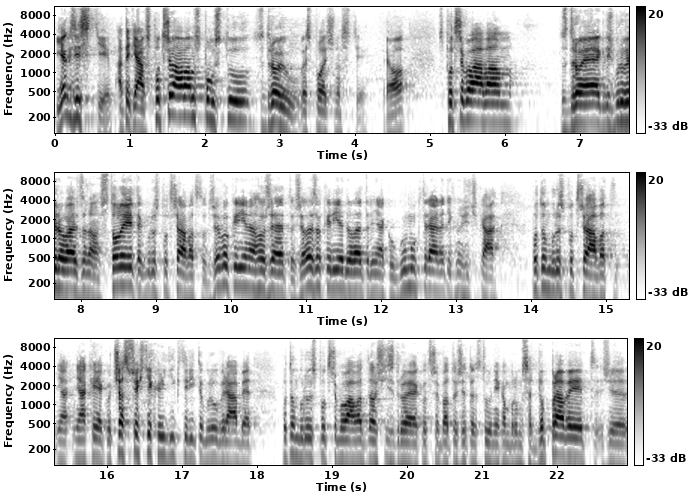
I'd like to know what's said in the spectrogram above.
jak zjistím, a teď já spotřebovávám spoustu zdrojů ve společnosti, jo? spotřebovávám zdroje, když budu vyrobovat na stoly, tak budu spotřebovat to dřevo, který je nahoře, to železo, který je dole, tedy nějakou gumu, která je na těch nožičkách, potom budu spotřebovat nějaký jako čas všech těch lidí, kteří to budou vyrábět, potom budu spotřebovávat další zdroje, jako třeba to, že ten stůl někam budu muset dopravit, že,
